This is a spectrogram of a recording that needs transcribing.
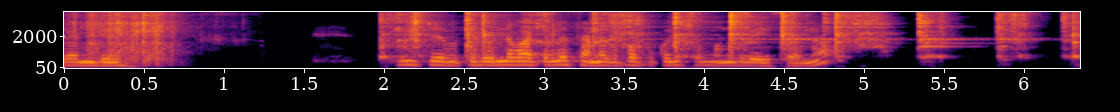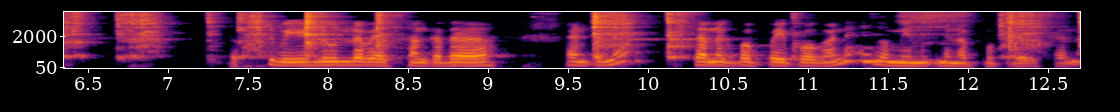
రండి. కొంచెం ఇక్కడ ఉన్న వాటిలో శనగపప్పు కొంచెం ముందు వేసాను. ఫస్ట్ వేడి నూనెలో వేస్తాం కదా. వెంటనే శనగపప్పు అయిపోగానే ఇంకో మిన మినప్పప్పు వేసాను.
